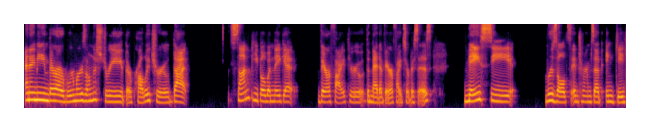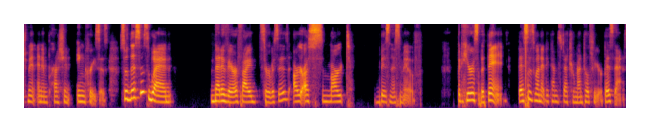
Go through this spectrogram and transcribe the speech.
and i mean there are rumors on the street they're probably true that some people when they get verified through the meta verified services may see results in terms of engagement and impression increases. So this is when meta verified services are a smart business move. But here's the thing. This is when it becomes detrimental to your business.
